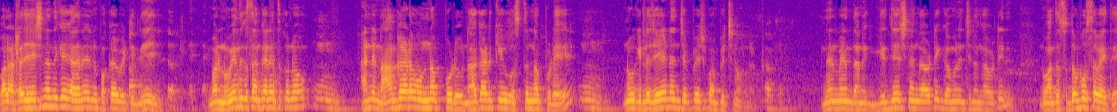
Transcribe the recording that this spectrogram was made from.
వాళ్ళు అట్లా చేసినందుకే కదా నేను పక్కకు పెట్టింది. మరి నువ్వెందుకు సంకనెత్తుకున్నావు ఉమ్. అంటే నా కాడ ఉన్నప్పుడు నా కాడికి వస్తున్నప్పుడే. నువ్వు ఇట్లా చేయండి అని చెప్పేసి పంపించిన అన్నట్టు. నేను మేము దానికి గెజ్ చేసినాం కాబట్టి గమనించినాం కాబట్టి నువ్వు అంత శుద్ధపూసవైతే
